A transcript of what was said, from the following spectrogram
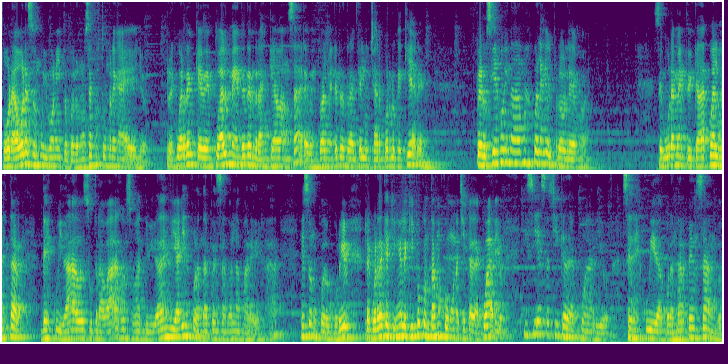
Por ahora eso es muy bonito, pero no se acostumbren a ello. Recuerden que eventualmente tendrán que avanzar, eventualmente tendrán que luchar por lo que quieren. Pero si es hoy nada más, ¿cuál es el problema? Seguramente y cada cual va a estar descuidado en su trabajo, en sus actividades diarias por andar pensando en la pareja. Eso no puede ocurrir. Recuerda que aquí en el equipo contamos con una chica de Acuario. Y si esa chica de Acuario se descuida por andar pensando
